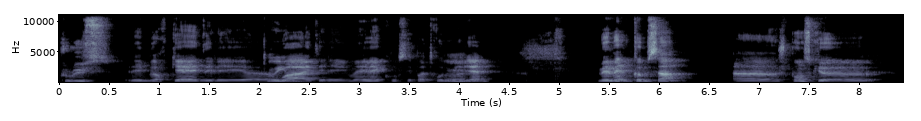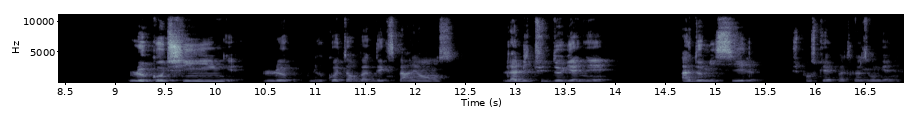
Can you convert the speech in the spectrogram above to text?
plus les Burkhead et les euh, Oui. White et les, les mecs qu'on sait pas trop d'où Ouais. ils viennent. Mais même comme ça, euh, je pense que le coaching, le, le quarterback d'expérience, l'habitude de gagner à domicile, je pense que les Patriots vont gagner.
